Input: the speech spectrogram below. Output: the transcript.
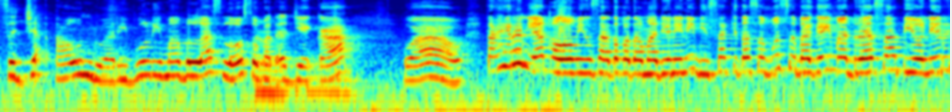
Sejak tahun 2015 loh Sobat LJK Wow, tak heran ya kalau Min Satu Kota Madiun ini bisa kita sebut sebagai madrasah pionir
